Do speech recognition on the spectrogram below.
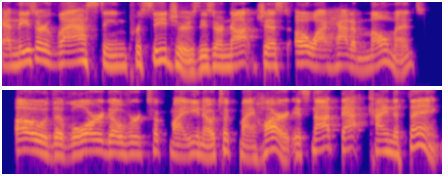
And these are lasting procedures. These are not just, oh, I had a moment. Oh, the Lord overtook my, you know, took my heart. It's not that kind of thing.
